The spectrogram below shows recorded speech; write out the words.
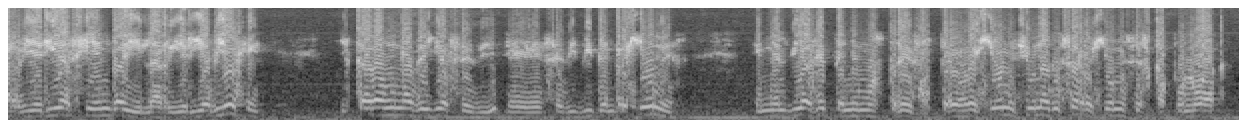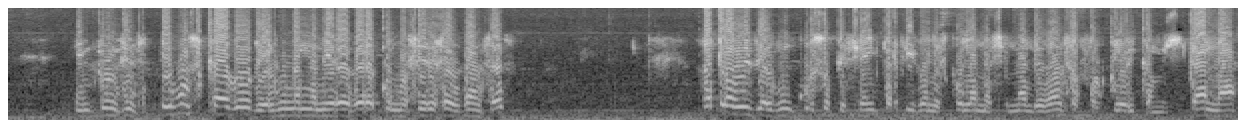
arriería hacienda y la arriería viaje, y cada una de ellas se, eh, se divide en regiones. En el viaje tenemos tres, regiones y una de esas regiones es Capuluac. Entonces he buscado de alguna manera dar a conocer esas danzas a través de algún curso que se ha impartido en la Escuela Nacional de Danza Folclórica Mexicana,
